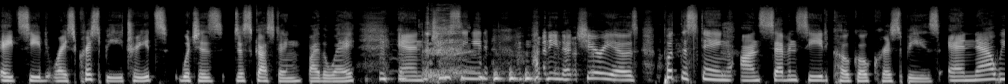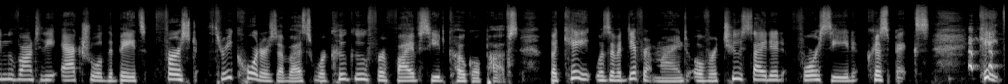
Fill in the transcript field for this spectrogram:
eight seed Rice Krispie treats, which is disgusting, by the way. And two seed Honey Nut Cheerios put the sting on seven seed Cocoa Krispies. And now we move on to the actual debates. First, three quarters of us were cuckoo for five seed Cocoa Puffs, but Kate was of a different mind over two sided four seed Crispix. Kate,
